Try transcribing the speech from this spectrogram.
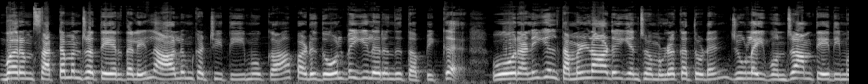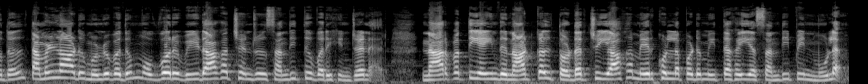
வரும் சட்டமன்ற தேர்தலில் ஆளும் கட்சி திமுக படுதோல்வியிலிருந்து தப்பிக்க ஓர் அணியில் தமிழ்நாடு என்ற முழக்கத்துடன் ஜூலை ஒன்றாம் தேதி முதல் தமிழ்நாடு முழுவதும் ஒவ்வொரு வீடாக சென்று சந்தித்து வருகின்றனர். நாற்பத்தி ஐந்து நாட்கள் தொடர்ச்சியாக மேற்கொள்ளப்படும் இத்தகைய சந்திப்பின் மூலம்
